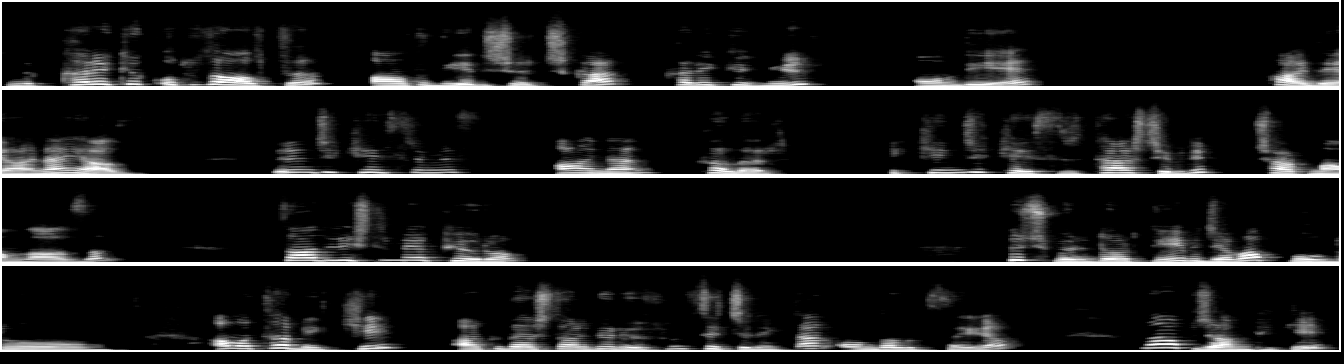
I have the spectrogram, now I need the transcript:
Şimdi karekök 36 6 diye dışarı çıkar. Karekök 100 10 diye paydayı aynen yazdım. Birinci kesrimiz aynen kalır. İkinci kesri ters çevirip çarpmam lazım. Sadeleştirme yapıyorum. 3 bölü 4 diye bir cevap buldum. Ama tabii ki arkadaşlar görüyorsunuz seçenekler ondalık sayı. Ne yapacağım peki?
